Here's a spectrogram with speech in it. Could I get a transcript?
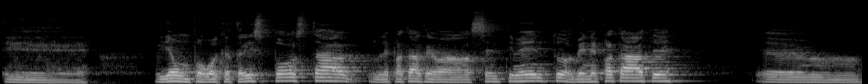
Eh, Vediamo un po' qualche altra risposta. Le patate a sentimento, avene patate. Ehm,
